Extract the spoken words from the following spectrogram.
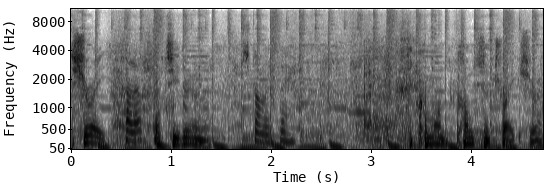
Sheree, Hello. what are you doing? Stomach thing. Come on, concentrate, Sheree.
